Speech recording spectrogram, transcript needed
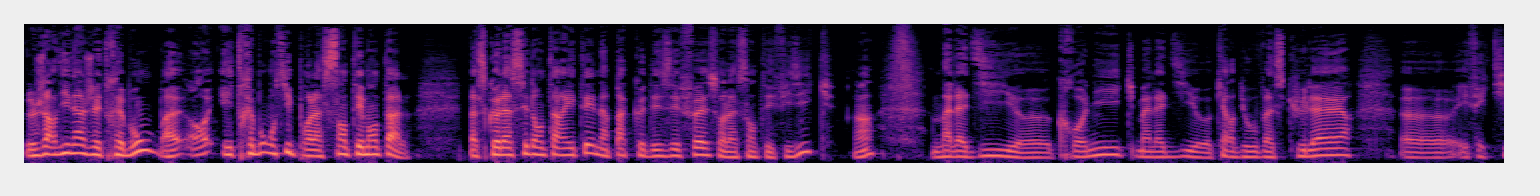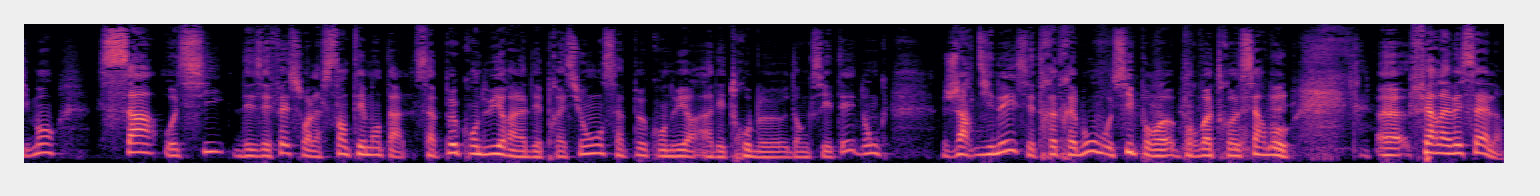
Le jardinage est très bon, bah, est très bon aussi pour la santé mentale, parce que la sédentarité n'a pas que des effets sur la santé physique. Hein. Maladies euh, chroniques, maladies euh, cardiovasculaires, euh, effectivement, ça a aussi des effets sur la santé mentale. Ça peut conduire à la dépression, ça peut conduire à des troubles d'anxiété. Donc, jardiner, c'est très très bon aussi pour pour votre cerveau. Euh, faire la vaisselle.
